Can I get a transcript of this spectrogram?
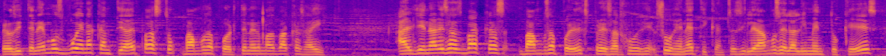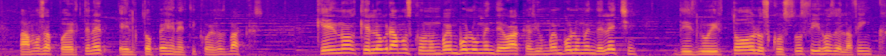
Pero si tenemos buena cantidad de pasto, vamos a poder tener más vacas ahí. Al llenar esas vacas vamos a poder expresar su, genética. Entonces si le damos el alimento que es, vamos a poder tener el tope genético de esas vacas. ¿Qué, logramos con un buen volumen de vacas y un buen volumen de leche? Diluir todos los costos fijos de la finca.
